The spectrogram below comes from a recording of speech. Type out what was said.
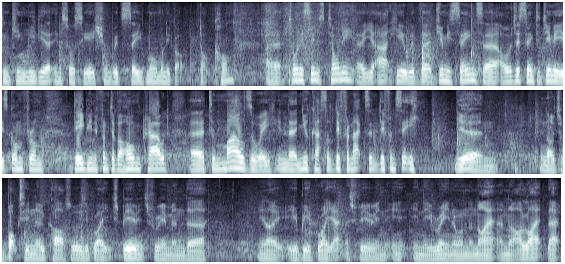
Boxing King Media in association with SaveMoreMoney.com. Uh, Tony Sims, Tony, uh, you're out here with uh, Jimmy Sains. Uh, I was just saying to Jimmy, he's gone from debuting in front of a home crowd uh, to miles away in uh, Newcastle, different accent, different city. Yeah, and you know, to box in Newcastle is a great experience for him, and you know, it'll be a great atmosphere in, in, in, the arena on the night. And I like that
